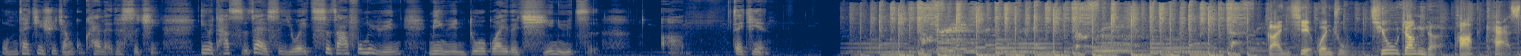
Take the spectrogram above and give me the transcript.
我们再继续讲古开来的事情，因为她实在是一位叱咤风云、命运多乖的奇女子啊！再见。感谢关注秋章的 Podcast。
